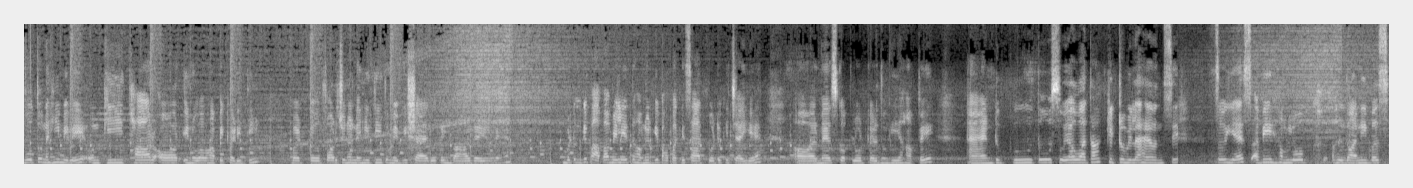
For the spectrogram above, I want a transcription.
वो तो नहीं मिले। उनकी थार और इनोवा वहाँ पे खड़ी थी। बट फॉर्चुनर नहीं थी तो मे बी शायद वो कहीं बाहर गए हुए हैं। बट उनके पापा मिले तो हमने उनके पापा के साथ फ़ोटो खिंचाई है। और मैं उसको अपलोड कर दूँगी यहाँ पे। एंड टुक्कू तो सोया हुआ था किट्टू मिला है उनसे। सो so, यस yes, अभी हम लोग हल्द्वानी बस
